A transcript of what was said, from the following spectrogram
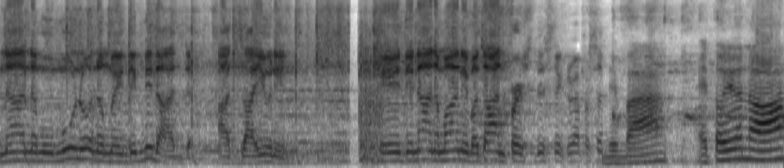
na namumuno ng may dignidad at layunin. Idina naman ni Bataan 1st District Representative. 'Di ba? Ito 'yun oh.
